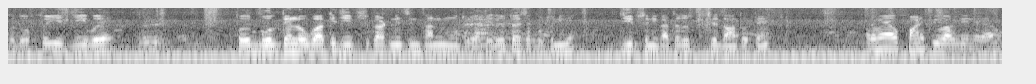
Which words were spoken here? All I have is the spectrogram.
तो दोस्तों ये जीभ है। तो बोलते हैं लोग बात कि जीप से काटने से इंसान की मौत हो जाती है। दोस्तों ऐसा कुछ नहीं है। जीप से नहीं काटता दोस्तों उससे दांत होते हैं। अरे मैं आप पानी पीवा के लिए नहीं रहा हूँ।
